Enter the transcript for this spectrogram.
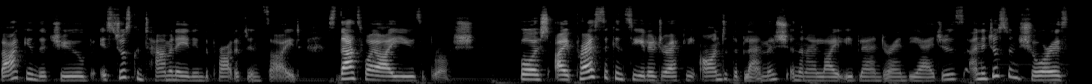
back in the tube it's just contaminating the product inside so that's why I use a brush but I press the concealer directly onto the blemish and then I lightly blend around the edges and it just ensures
